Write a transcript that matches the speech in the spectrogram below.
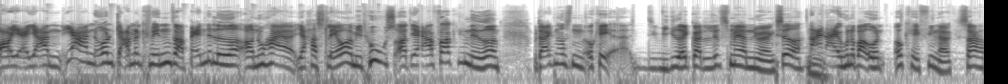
åh ja, jeg er, en, jeg er en ond gammel kvinde, der er bandeleder, og nu har jeg, jeg har slaver i mit hus, og det er fucking nederen. Men der er ikke noget sådan, okay, vi gider ikke gøre det lidt mere nuanceret. Nej, nej, hun er bare ond. Okay, fint nok. Så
